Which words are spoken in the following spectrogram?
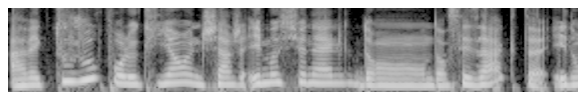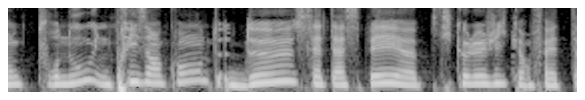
avec toujours pour le client une charge émotionnelle dans, dans ses actes et donc pour nous une prise en compte de cet aspect euh, psychologique en fait.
